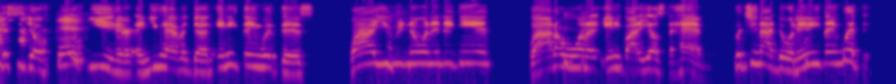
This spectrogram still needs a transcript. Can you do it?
this is your fourth year and you haven't done anything with this. Why are you renewing it again? Well, I don't want anybody else to have it, but you're not doing anything with it,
